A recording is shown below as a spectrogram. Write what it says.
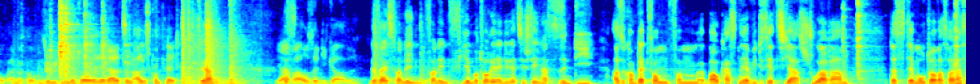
auf einmal kaufen. So wie die Motorräder da, das sind alles komplett. Ja. Ja, das, aber außer die Gabeln. Das heißt, von den, von den vier Motorrädern, die du jetzt hier stehen hast, sind die, also komplett vom, vom Baukasten her, wie das jetzt hier hast, Stuhlrahmen, das ist der Motor, was war das?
